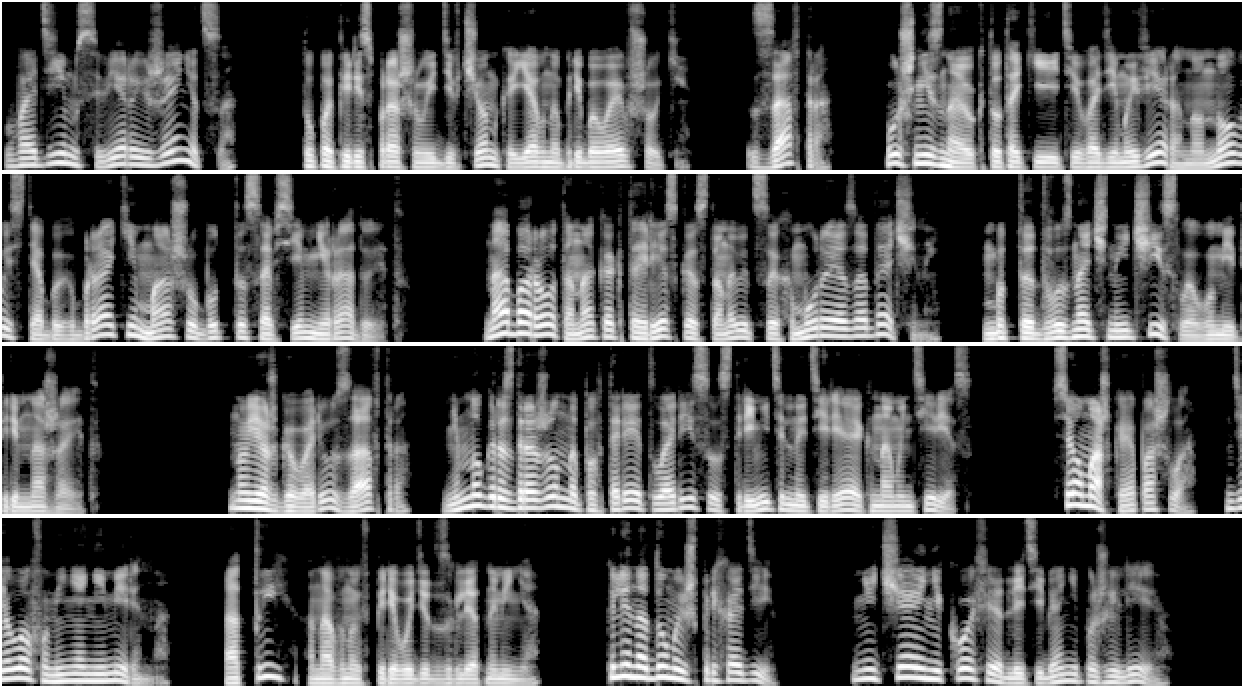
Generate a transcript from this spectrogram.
«Вадим с Верой женятся?» Тупо переспрашивает девчонка, явно пребывая в шоке. «Завтра?» Уж не знаю, кто такие эти Вадим и Вера, но новость об их браке Машу будто совсем не радует. Наоборот, она как-то резко становится хмурой и озадаченной, будто двузначные числа в уме перемножает. «Ну я ж говорю, завтра». Немного раздраженно повторяет Лариса, стремительно теряя к нам интерес. «Все, Машка, я пошла. Делов у меня немерено. А ты, — она вновь переводит взгляд на меня, — коли надумаешь, приходи. Ни чая, ни кофе для тебя не пожалею».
